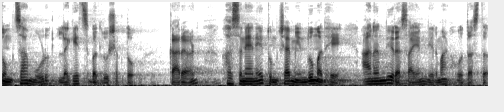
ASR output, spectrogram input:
तुमचा मूड लगेच बदलू शकतो. कारण हसण्याने तुमच्या मेंदूमध्ये आनंदी रसायन निर्माण होत असतं.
